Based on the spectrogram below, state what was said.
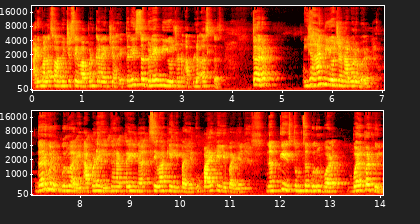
आणि मला स्वामींची सेवा पण करायची आहे. तर हे सगळे नियोजन आपलं असतंच. तर म्हणजे ह्या नियोजनाबरोबर दर गुरु गुरुवारी आपणही घरात काही ना सेवा केली पाहिजे उपाय केले पाहिजे. नक्कीच तुमचं गुरुबळ बळकट होईल.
